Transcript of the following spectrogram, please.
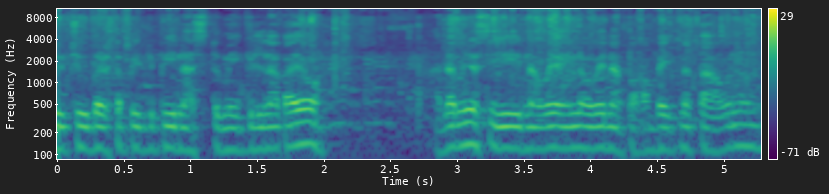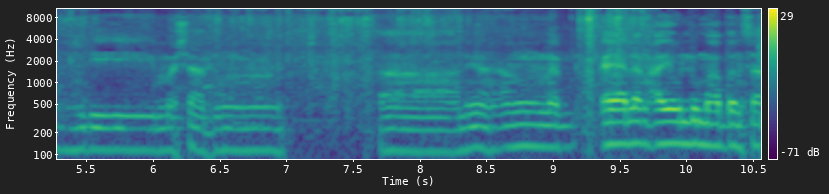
YouTuber sa Pilipinas, tumigil na kayo. Alam niyo si Noe ang Noe napakabait na tao no. Hindi masyadong ah, ano yan, ang nag, kaya lang ayaw lumaban sa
